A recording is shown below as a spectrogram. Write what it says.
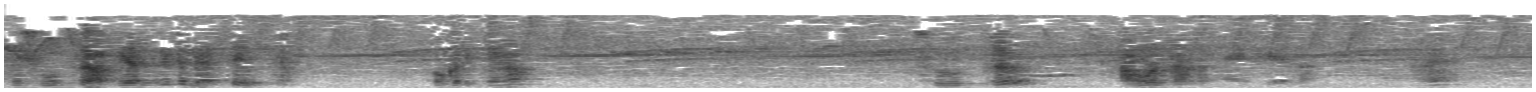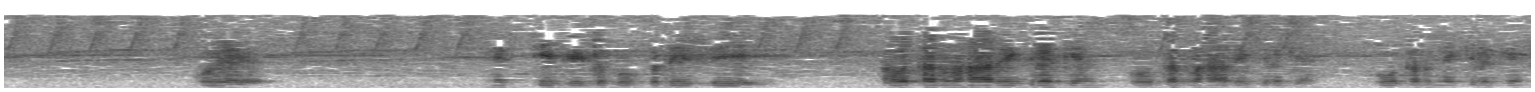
මේ සූත්‍ර අභ්‍යන්තරයට බැස්සේ ඔකට කියනවා සූත්‍ර අවතරණය කියලා. ඔය නිත්‍ය පිටක උපදේශේ අවතරණහාරය කියලා කියන්නේ අවතරණහාරය කියලා කියන්නේ අවතරණය කියලා කියන්නේ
